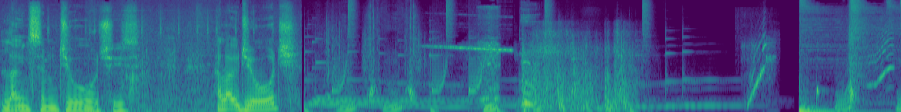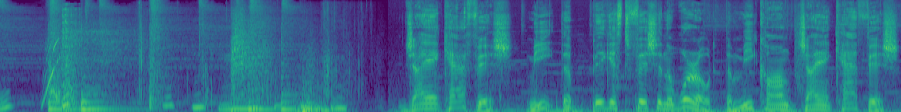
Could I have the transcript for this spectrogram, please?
Lonesome George, who's... Hello, George. Hmm? Hmm? Hmm? Giant catfish. Meet the biggest fish in the world, the Mekong giant catfish.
